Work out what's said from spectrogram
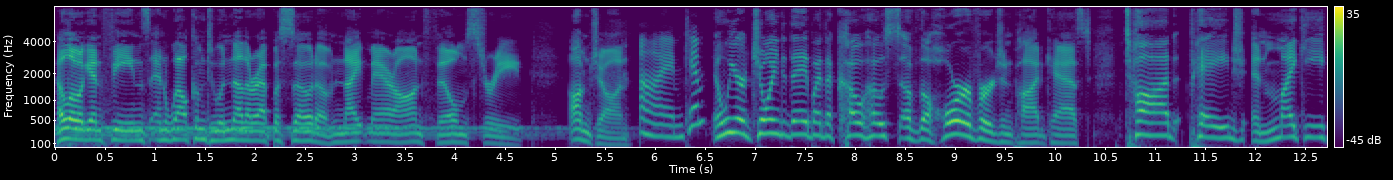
Hello again, fiends, and welcome to another episode of Nightmare on Film Street. I'm John, I'm Kim. and we are joined today by the co hosts of the Horror Virgin podcast, Todd, Paige, and Mikey.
